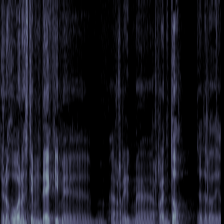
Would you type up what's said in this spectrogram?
Yo lo jugué en Steam Deck y me, me ri- me rentó, ya te lo digo.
